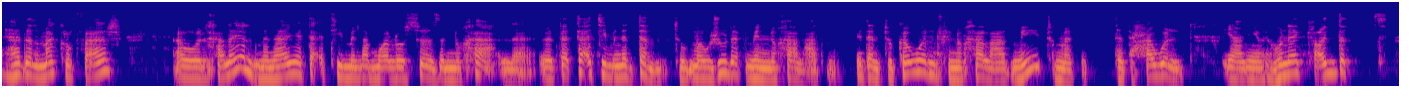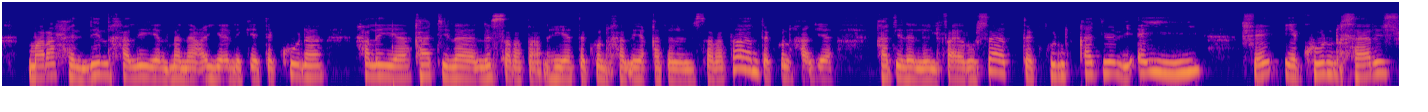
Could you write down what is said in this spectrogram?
هذا ال macrophage أو الخلايا المناعية تأتي من ال moelle osseuse النخاع تأتي من الدم موجودة من النخاع العظمي. إذا تكون في النخاع العظمي ثم تتحول يعني هناك عدة مراحل للخلية المناعية لكي تكون خلية قاتلة للسرطان. هي تكون خلية قاتلة للسرطان تكون خلية قاتلة للفيروسات تكون قاتلة لأي شيء يكون خارج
